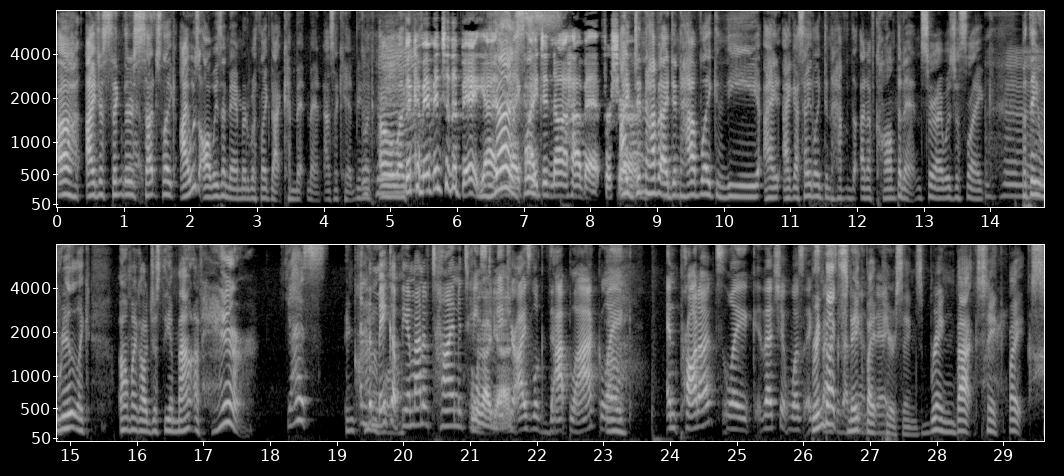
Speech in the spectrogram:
uh, I just think there's Yes. such like. I was always enamored with like that commitment as a kid, being like, oh, Mhm. like the commitment to the bit, yeah. Yes, like, I did not have it for sure. I didn't have it. I didn't have like the. I I guess I like didn't have the, enough confidence, or I was just like. But they Mhm. really like. Oh my god! Just the amount of hair. yes. And the makeup, the amount of time it Oh takes God, to make your eyes look that black, like, and product, like that shit was expensive. Bring back at snake bite piercings. Bring back snake bites.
